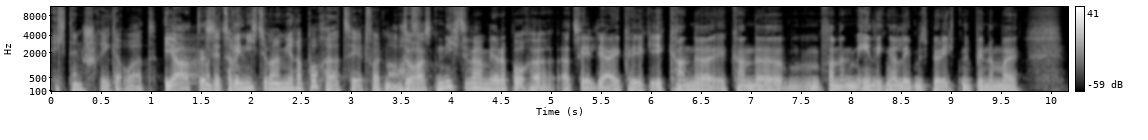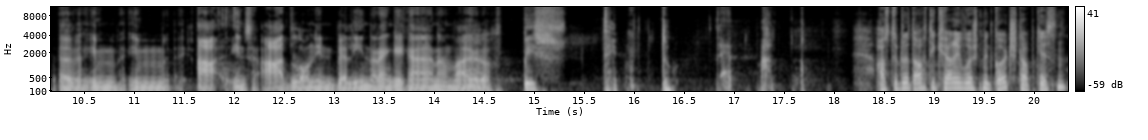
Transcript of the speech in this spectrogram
echt ein schräger Ort. Ja, das und jetzt habe ich nichts über Amira Pocher erzählt, fällt mir auf. Du hast nichts über Amira Pocher erzählt. Ja, ich, ich, ich, kann nur, ich kann nur von einem ähnlichen Erlebnis berichten. Ich bin einmal äh, im, im, A, ins Adlon in Berlin reingegangen und habe mir gedacht, bist du Hast du dort auch die Currywurst mit Goldstaub gegessen?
